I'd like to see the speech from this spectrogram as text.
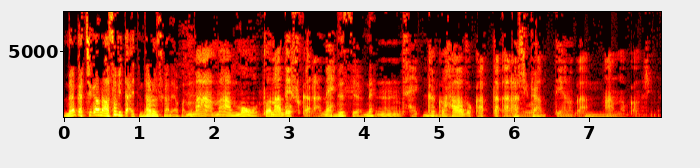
なんか違うの遊びたいってなるんですかね、やっぱね。まあまあ、もう大人ですからね。ですよね。うん、せっかくハード買ったからにはっていうのがうんあんのかもしれない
